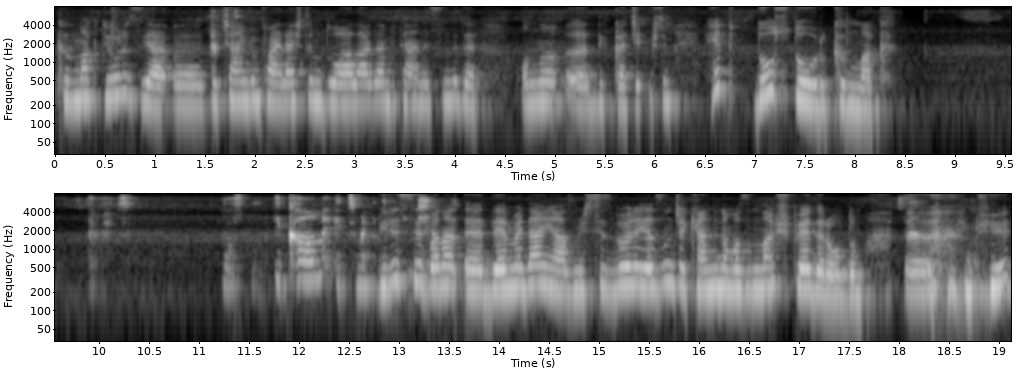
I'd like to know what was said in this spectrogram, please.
kılmak diyoruz ya e, geçen gün paylaştığım dualardan bir tanesinde de onu e, dikkat çekmiştim. Hep dost doğru kılmak. Evet. İkame etmek. Birisi geçiyor. bana e, DM'den yazmış. Siz böyle yazınca kendi namazımdan şüphe eder oldum e, diye.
